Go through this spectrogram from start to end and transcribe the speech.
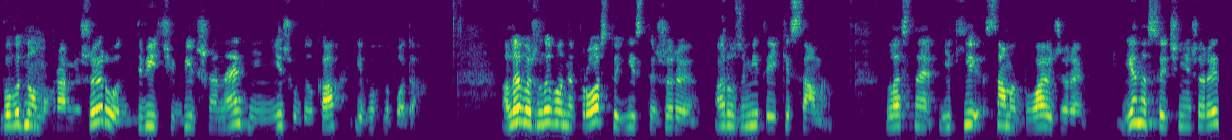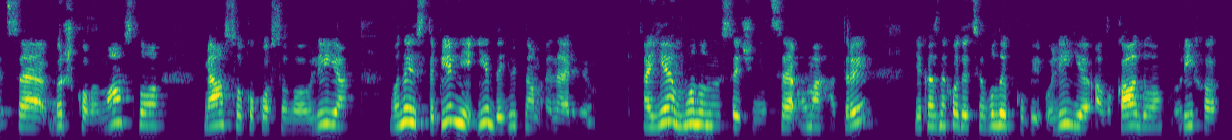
Бо в одному грамі жиру двічі більше енергії, ніж у білках і вуглеводах. Але важливо не просто їсти жири, а розуміти, які саме. Власне, які саме бувають жири. Є насичені жири, це вершкове масло, м'ясо, кокосова олія. Вони стабільні і дають нам енергію. А є мононасичені це омега-3, яка знаходиться в оливковій олії, авокадо, горіхах,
